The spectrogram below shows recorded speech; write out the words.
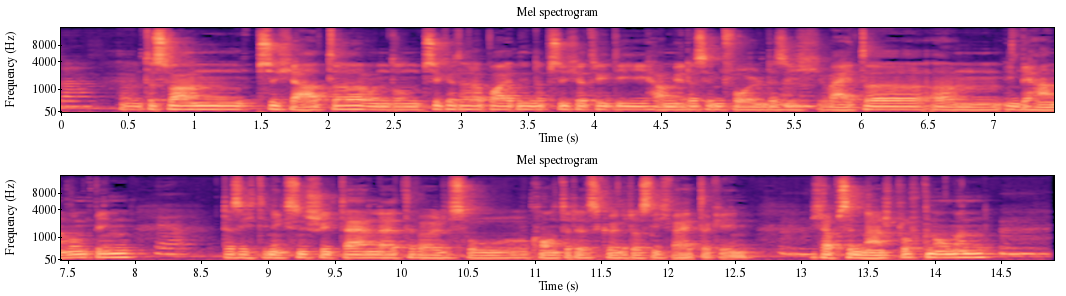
Oder? Das waren Psychiater und, und Psychotherapeuten in der Psychiatrie, die haben mir das empfohlen, dass mhm. ich weiter ähm, in Behandlung bin, ja. Dass ich die nächsten Schritte einleite, weil so konnte das, könnte das nicht weitergehen. Mhm. Ich habe es in Anspruch genommen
